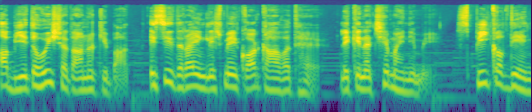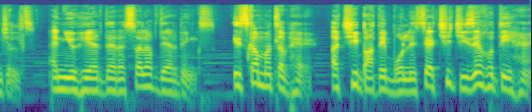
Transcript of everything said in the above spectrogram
अब ये तो हुई शैतानों की बात। इसी तरह इंग्लिश में एक और कहावत है, लेकिन अच्छे महीने में speak of the angels and you hear the rustle of their wings इसका मतलब है, अच्छी बातें बोलने से अच्छी चीज़ें होती हैं।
